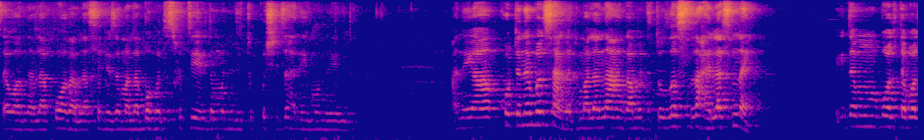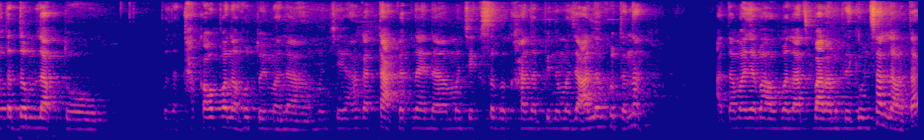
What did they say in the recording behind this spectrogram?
सवर्णाला पोराला सगळेजण मला बघतच होती एकदम म्हणजे तू कशी झाली म्हणून एकदम. आणि खोटं नाही बोल सांगत मला ना अंगामध्ये तो रस राहिलाच नाही. एकदम बोलता बोलता दम लागतो. पुन्हा थकावपणा होतोय मला म्हणजे अंगात ताकद नाही ना म्हणजे सगळं खाणं पिणं म्हणजे अलग होतं ना. आता माझ्या भाऊ मला आज बारामतीला घेऊन चालला होता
